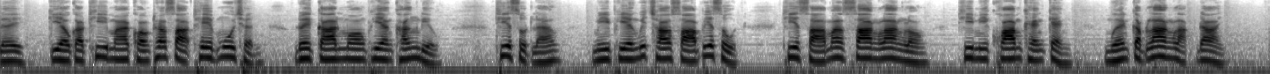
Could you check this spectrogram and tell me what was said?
เลยเกี่ยวกับที่มาของทักษะเทพมู่เฉิน โดยการมองเพียงครั้งเดียว ที่สุดแล้วมีเพียงวิชาสามพิสูจน์ที่สามารถสร้างร่างรอง ที่มีความแข็งแกร่งเหมือนกับร่างหลักได้เผ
